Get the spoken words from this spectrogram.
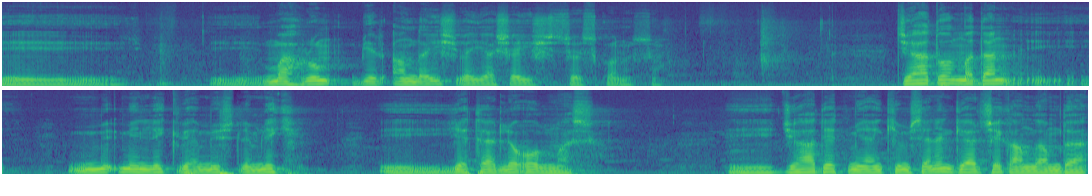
e, e, mahrum bir anlayış ve yaşayış söz konusu. Cihad olmadan e, müminlik ve müslimlik e, yeterli olmaz. E, cihad etmeyen kimsenin gerçek anlamda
